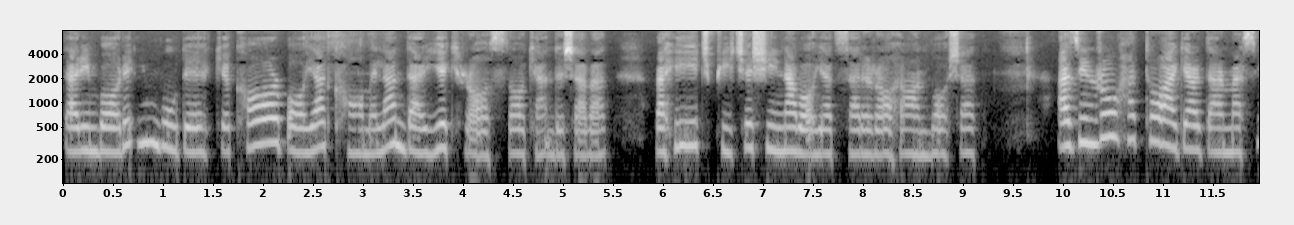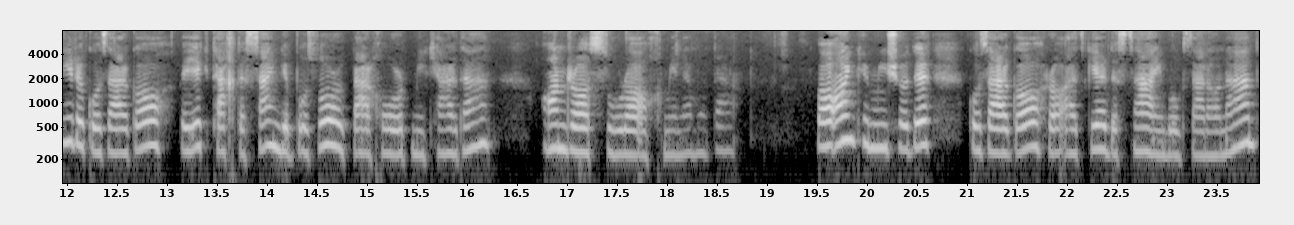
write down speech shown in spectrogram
در این باره این بوده که کار باید کاملا در یک راستا کنده شود و هیچ پیچشی نباید سر راه آن باشد از این رو حتی اگر در مسیر گذرگاه به یک تخت سنگ بزرگ برخورد می کردن، آن را سوراخ می نمودن. با آنکه می شده گذرگاه را از گرد سنگ بگذرانند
